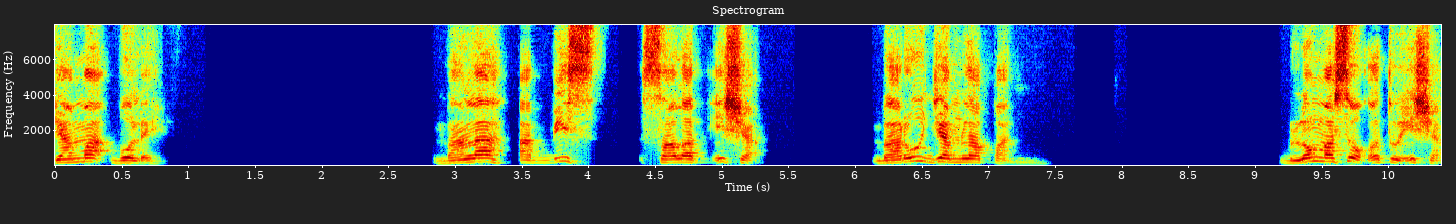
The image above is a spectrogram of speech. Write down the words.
Jamak boleh. Malah habis salat isya, baru jam 8. Belum masuk waktu isya,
